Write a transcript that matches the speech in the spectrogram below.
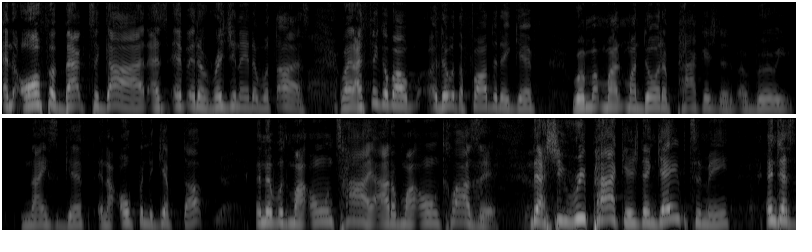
and offer back to God as if it originated with us, right? I think about uh, there was the Father Day gift where my, my, my daughter packaged a, a very nice gift, and I opened the gift up, and it was my own tie out of my own closet that she repackaged and gave to me and just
